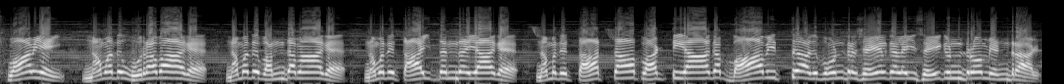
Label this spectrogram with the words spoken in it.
சுவாமியை நமது உறவாக நமது பந்தமாக நமது தாய் தந்தையாக நமது தாத்தா பாட்டியாக பாவித்து அது போன்ற செயல்களை செய்கின்றோம் என்றால்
